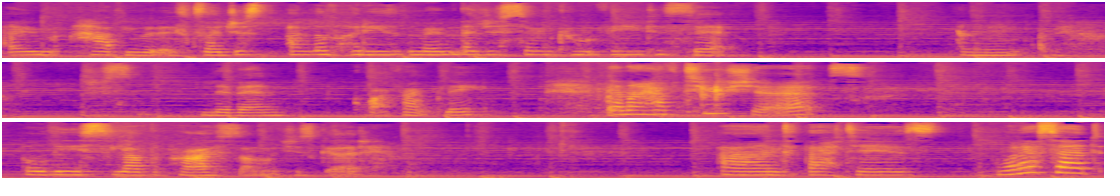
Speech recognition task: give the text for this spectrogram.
I'm happy with this because I just I love hoodies at the moment. They're just so comfy to sit and just live in quite frankly. Then I have two shirts. All these still have the prices on which is good. And that is when I said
